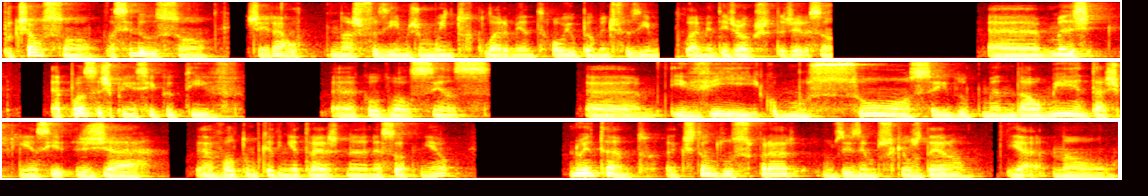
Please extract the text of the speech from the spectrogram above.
porque já o som, a cena do som, era algo que nós fazíamos muito regularmente, ou eu pelo menos fazia muito regularmente em jogos da geração. Uh, mas após a experiência que eu tive uh, com o DualSense uh, e vi como o som sair do comando aumenta a experiência, já volto um bocadinho atrás na, nessa opinião. No entanto, a questão do superar, os exemplos que eles deram, yeah, não,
